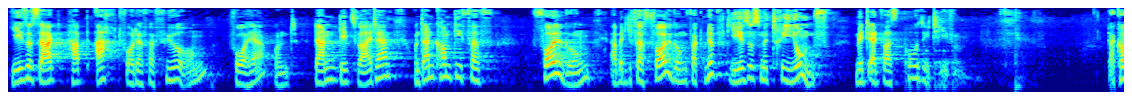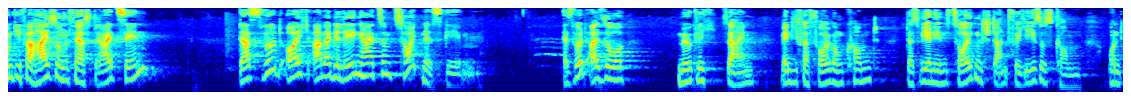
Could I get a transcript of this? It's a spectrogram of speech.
Jesus sagt, habt Acht vor der Verführung vorher und dann geht's weiter und dann kommt die Verfolgung, aber die Verfolgung verknüpft Jesus mit Triumph, mit etwas Positivem. Da kommt die Verheißung in Vers 13, das wird euch aber Gelegenheit zum Zeugnis geben. Es wird also möglich sein, wenn die Verfolgung kommt, dass wir in den Zeugenstand für Jesus kommen. Und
